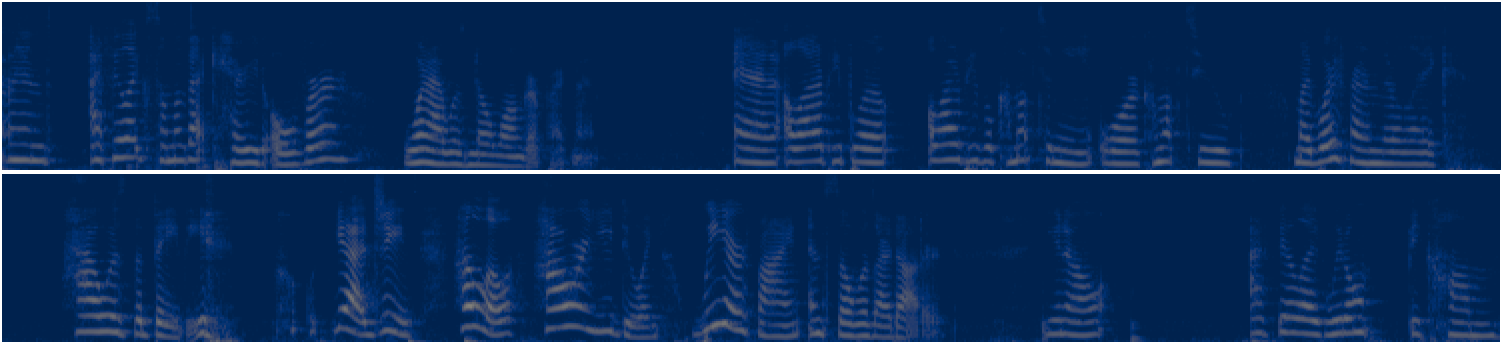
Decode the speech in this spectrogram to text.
And I feel like some of that carried over when I was no longer pregnant. And a lot of people are a lot of people come up to me or come up to my boyfriend and they're like, "How is the baby?" yeah, geez. Hello, how are you doing? We are fine, and so was our daughter. You know, I feel like we don't become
